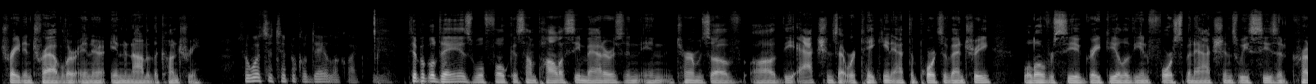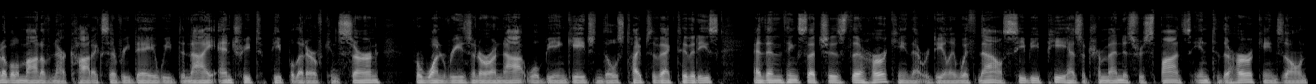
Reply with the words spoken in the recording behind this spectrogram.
trade and traveler in, in and out of the country. So, what's a typical day look like for you? Typical day is we'll focus on policy matters in, in terms of uh, the actions that we're taking at the ports of entry. We'll oversee a great deal of the enforcement actions. We seize an incredible amount of narcotics every day. We deny entry to people that are of concern for one reason or not. We'll be engaged in those types of activities. And then things such as the hurricane that we're dealing with now. CBP has a tremendous response into the hurricane zone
